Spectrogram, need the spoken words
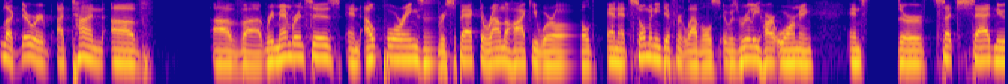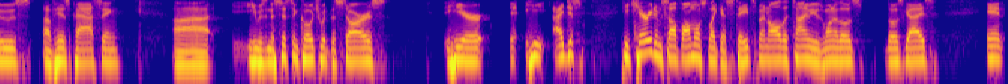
look. There were a ton of of uh, remembrances and outpourings of respect around the hockey world, and at so many different levels. It was really heartwarming, and served such sad news of his passing. Uh, he was an assistant coach with the Stars here. He, I just, he carried himself almost like a statesman all the time. He was one of those those guys, and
